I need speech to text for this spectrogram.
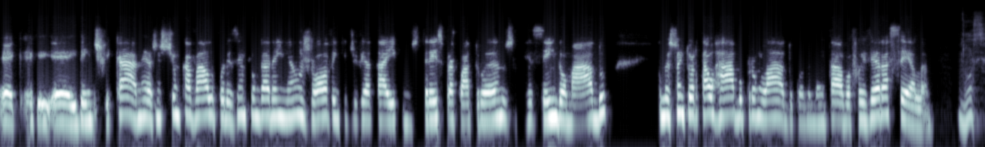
é, é, é, identificar, né? A gente tinha um cavalo, por exemplo, um garanhão jovem que devia estar aí com uns 3 para 4 anos, recém-domado, começou a entortar o rabo para um lado quando montava, foi ver a. Nossa.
